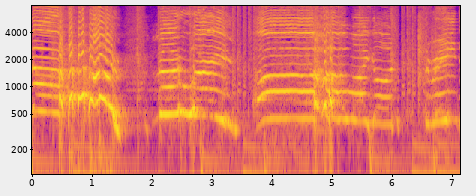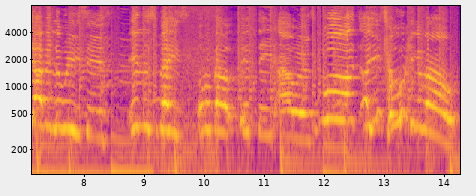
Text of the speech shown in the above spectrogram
No! No way! Oh my god! Three David Luiz's in the space of about 15 hours. What are you talking about?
